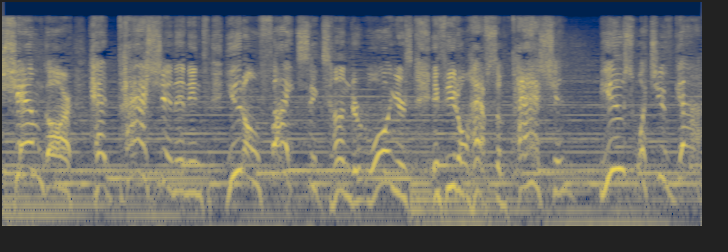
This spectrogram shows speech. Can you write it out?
Shamgar had passion, and in, you don't fight 600 warriors if you don't have some passion. Use what you've got.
